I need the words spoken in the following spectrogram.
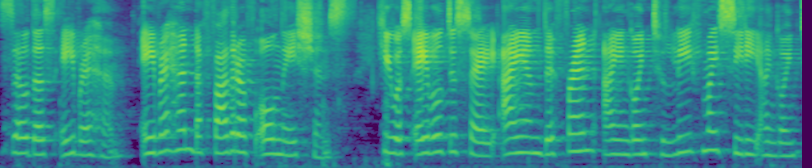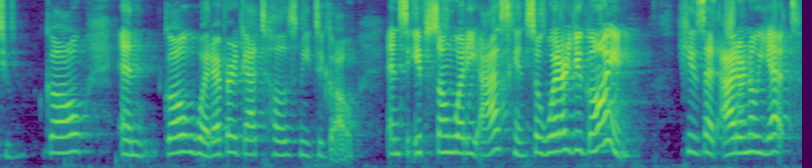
So does Abraham. Abraham, the father of all nations, he was able to say, I am different. I am going to leave my city. I'm going to go and go wherever God tells me to go. And if somebody asks him, So where are you going? He said, I don't know yet.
